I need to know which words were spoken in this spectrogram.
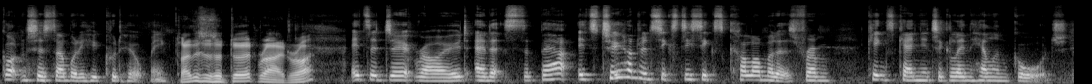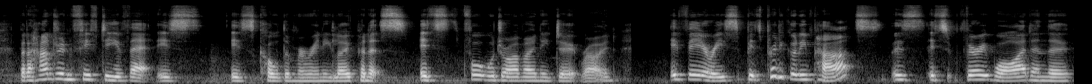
gotten to somebody who could help me. So this is a dirt road, right? It's a dirt road, and it's about it's two hundred sixty six kilometres from Kings Canyon to Glen Helen Gorge, but one hundred and fifty of that is is called the Mereenie Loop, and it's it's four wheel drive only dirt road. It varies, but it's pretty good in parts. It's it's very wide, and the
